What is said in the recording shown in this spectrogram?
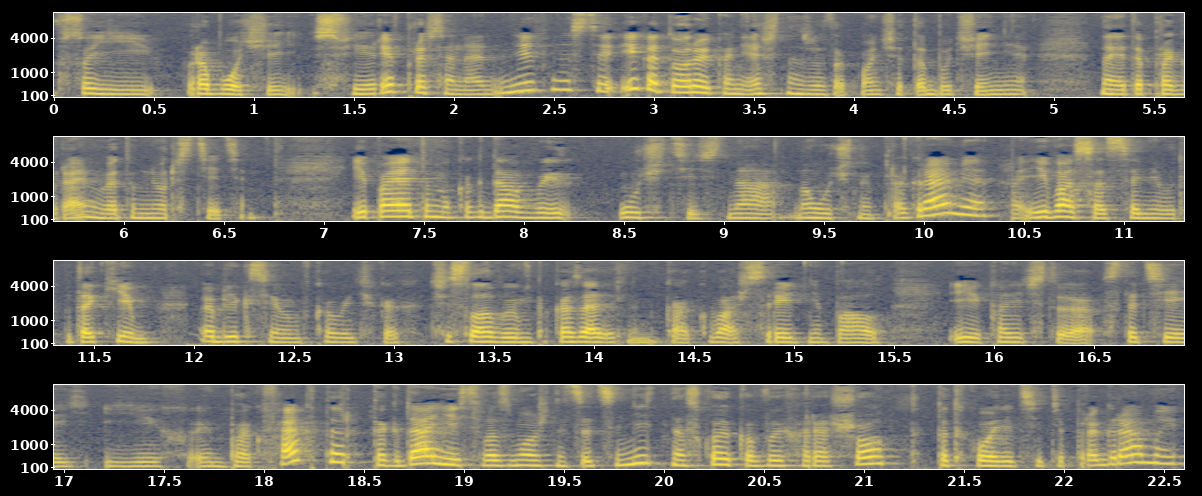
в своей рабочей сфере, в профессиональной деятельности, и которые, конечно же, закончат обучение на этой программе в этом университете. И поэтому, когда вы учитесь на научной программе, и вас оценивают по таким объективным, в кавычках, числовым показателям, как ваш средний балл и количество статей и их factor, тогда есть возможность оценить, насколько вы хорошо подходите эти программы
